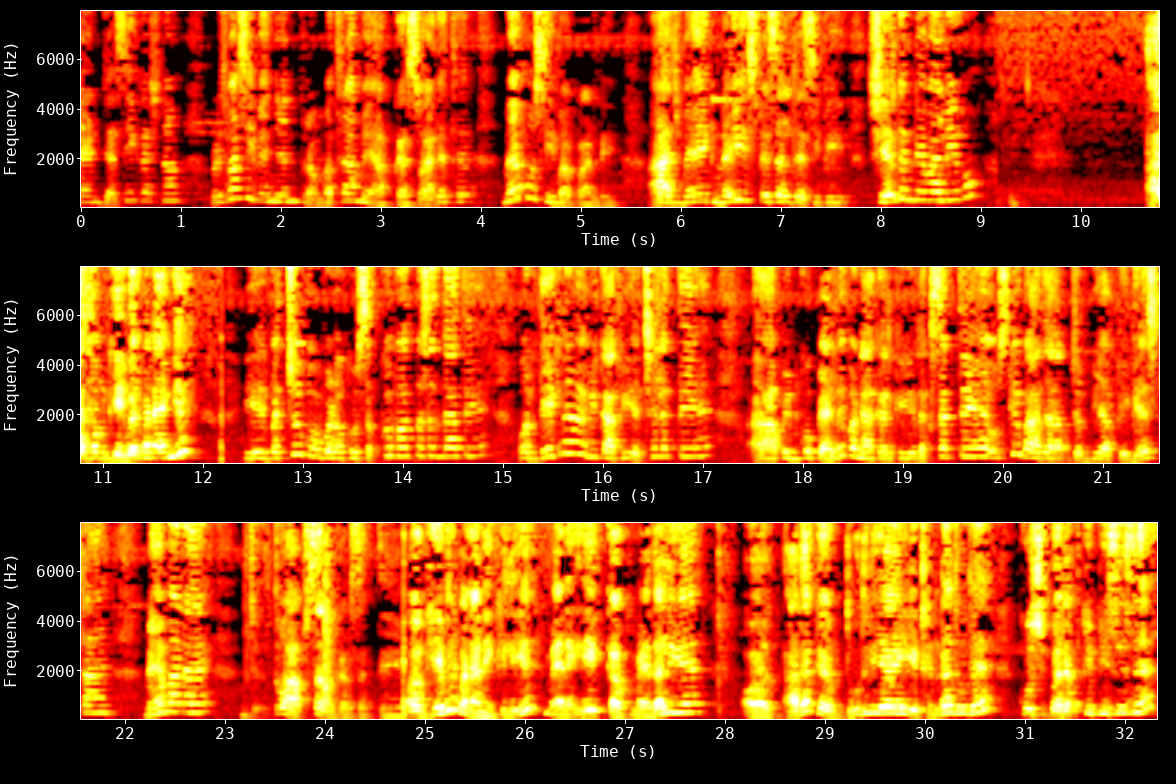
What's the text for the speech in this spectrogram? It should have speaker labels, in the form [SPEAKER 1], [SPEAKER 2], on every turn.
[SPEAKER 1] Friend जय श्री कृष्णा। ब्रजवासी व्यंजन from Mathura में आपका स्वागत है। मैं हूँ सीमा पांडे। आज मैं एक नई स्पेशल रेसिपी शेयर करने वाली हूँ। आज हम घेवर बनाएँगे। ये बच्चों को, बड़ों को सबको बहुत पसंद आते हैं और देखने में भी काफ़ी अच्छे लगते हैं। आप इनको पहले बना करके रख सकते हैं। उसके बाद आप, जब भी आपके गेस्ट आए, मेहमान आए तो आप सर्व कर सकते हैं। और घेवर बनाने के लिए मैंने एक कप मैदा लिया है। और आधा कप दूध लिया है, ये ठंडा दूध है, कुछ बर्फ़ के पीसेस हैं,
